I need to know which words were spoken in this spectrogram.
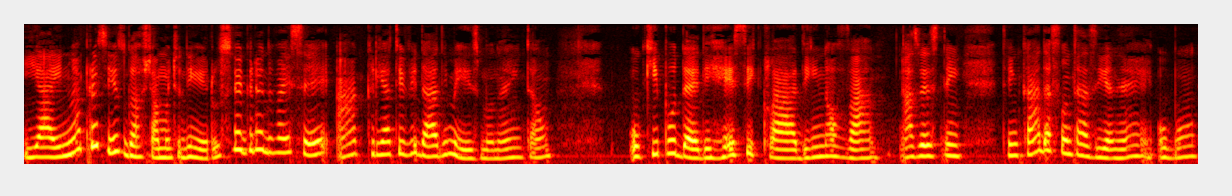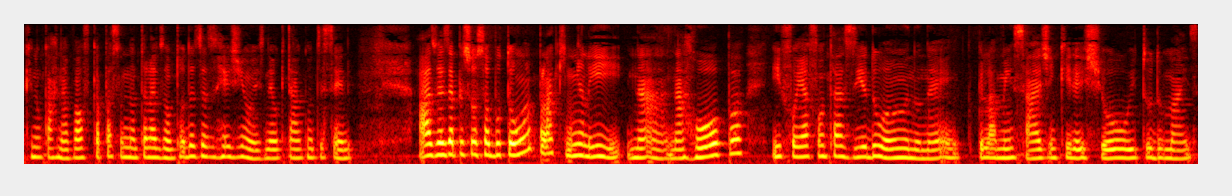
E aí não é preciso gastar muito dinheiro. O segredo vai ser a criatividade mesmo, né? Então, o que puder de reciclar, de inovar. Às vezes tem, tem cada fantasia, né? O bom é que no carnaval fica passando na televisão todas as regiões, né? O que está acontecendo. Às vezes a pessoa só botou uma plaquinha ali na, na roupa e foi a fantasia do ano, né? Pela mensagem que deixou e tudo mais.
